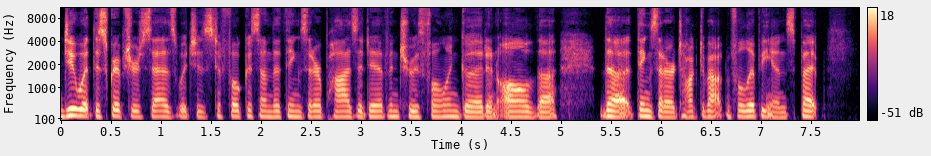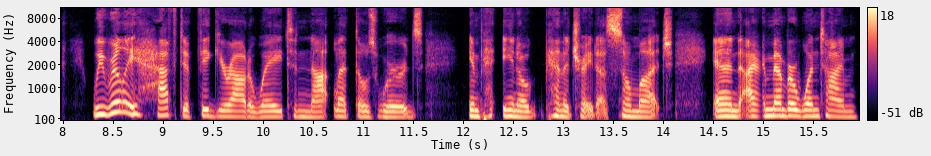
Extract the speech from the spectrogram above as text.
do what the scripture says, which is to focus on the things that are positive and truthful and good and all the the things that are talked about in Philippians. But we really have to figure out a way to not let those words you know penetrate us so much. And I remember one time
